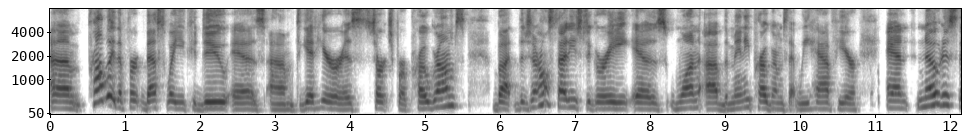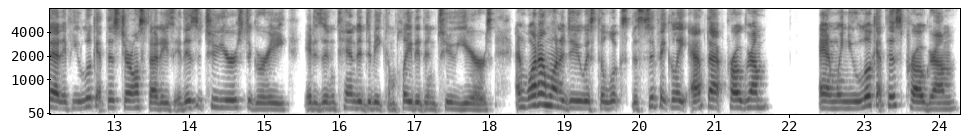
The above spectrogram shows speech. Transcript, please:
um, probably the best way you could do is um, to get here is search for programs. But the general studies degree is one of the many programs that we have here. And notice that if you look at this general studies, it is a two years degree. It is intended to be completed in two years. And what I want to do is to look specifically at that program. And when you look at this program,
